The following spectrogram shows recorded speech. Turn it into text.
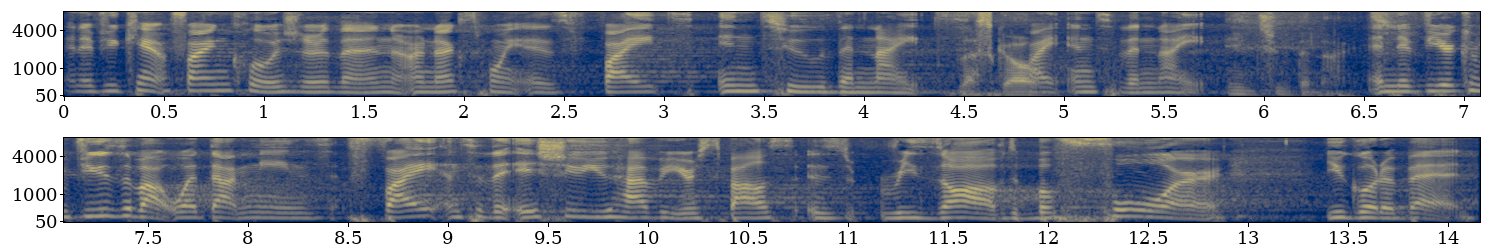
And if you can't find closure, then our next point is fight into the night. Let's go. Fight into the night. Into the night. And if you're confused about what that means, fight until the issue you have with your spouse is resolved before you go to bed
